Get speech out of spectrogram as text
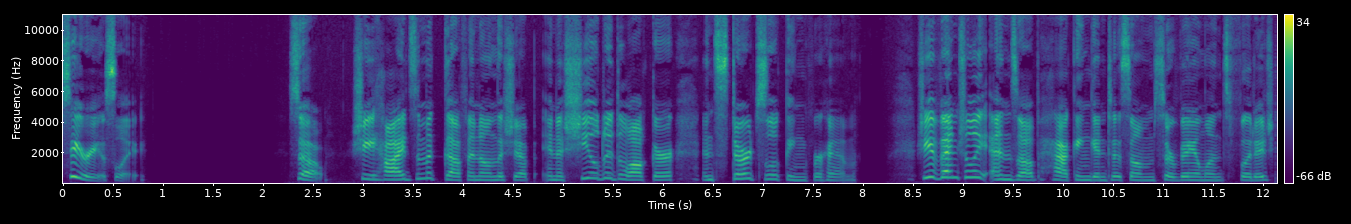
Seriously. So, she hides the MacGuffin on the ship in a shielded locker and starts looking for him. She eventually ends up hacking into some surveillance footage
